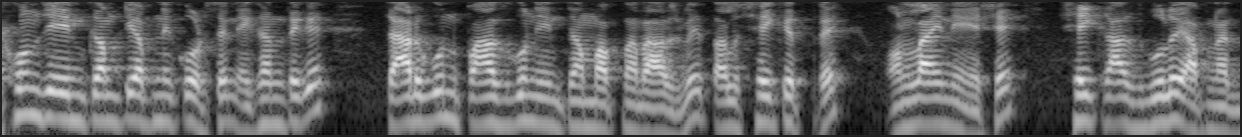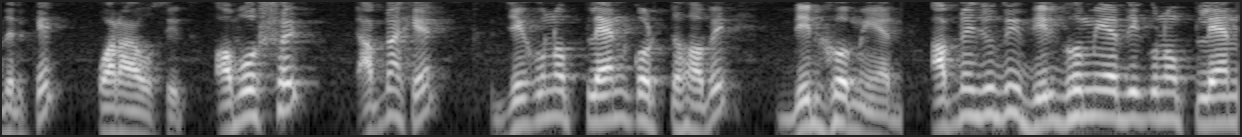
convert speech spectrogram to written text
এখন যে ইনকামটি আপনি করছেন, এখান থেকে চার গুণ, পাঁচ গুণ ইনকাম আপনার আসবে, তাহলে সেই ক্ষেত্রে অনলাইনে এসে সেই কাজগুলোই আপনাদেরকে করা উচিত। অবশ্যই আপনাকে যে কোনো প্ল্যান করতে হবে দীর্ঘমেয়াদী। আপনি যদি দীর্ঘমেয়াদী কোনো প্ল্যান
